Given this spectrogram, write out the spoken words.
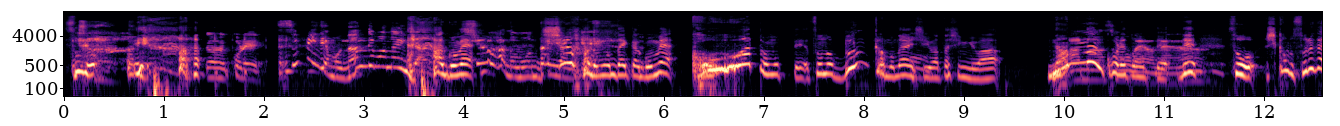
その、いや、これ、スピでも何でもないじゃん。あごめん宗派の問題宗派の問題かごめん。怖っと思って、その文化もないし、うん私には。なんなんこれと思って。ね、そう、しかもそれが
